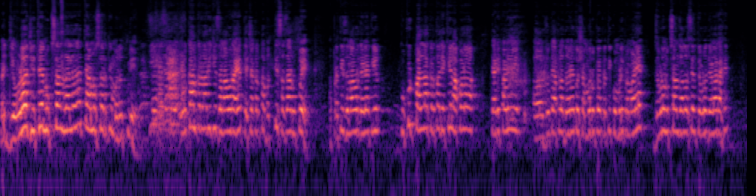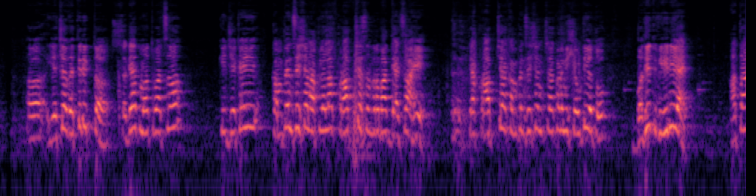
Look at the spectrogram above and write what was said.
जेवढा जेवढं जिथे नुकसान झालेलं आहे त्यानुसार ती मदत मिळेल. काम करणारी जी जनावर आहेत त्याच्याकरता बत्तीस हजार रुपये प्रति जनावर देण्यात येईल. कुक्कुटपालनाकरता देखील आपण त्या ठिकाणी जो काही आपला दर आहे तो शंभर रुपये प्रति कोंबडीप्रमाणे जेवढं नुकसान झालं असेल तेवढं देणार आहे. याच्या व्यतिरिक्त सगळ्यात महत्वाचं की जे काही कम्पेन्सेशन आपल्याला क्रॉपच्या संदर्भात द्यायचं आहे त्या क्रॉपच्या कम्पेन्सेशनच्याकडे मी शेवटी येतो. बधित विहिरी आहे. आता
